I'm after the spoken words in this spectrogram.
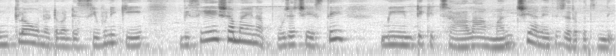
ఇంట్లో ఉన్నటువంటి శివునికి విశేషమైన పూజ చేస్తే మీ ఇంటికి చాలా మంచి అనేది జరుగుతుంది.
